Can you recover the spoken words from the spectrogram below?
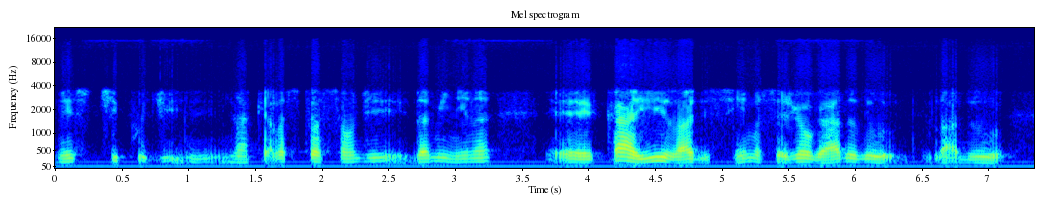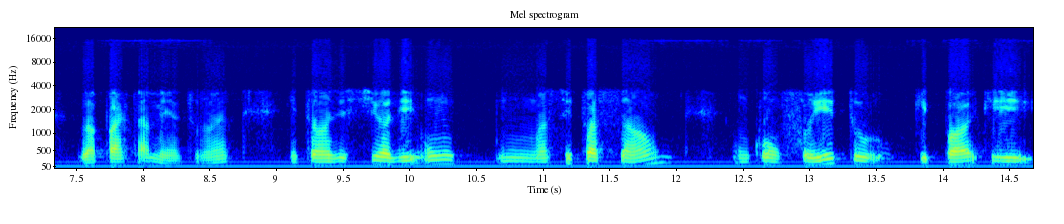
nesse tipo de, naquela situação de, da menina é, cair lá de cima, ser jogada do, lá do, do apartamento. Não é? Então existiu ali um, uma situação, um conflito que, pode, que,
